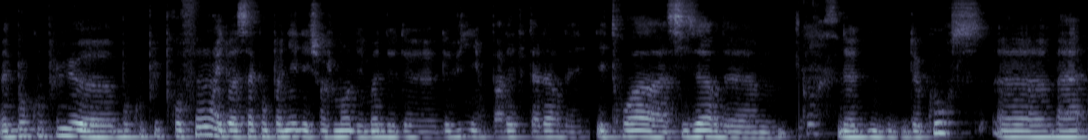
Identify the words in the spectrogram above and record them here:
être beaucoup plus, euh, beaucoup plus profond et doit s'accompagner des changements des modes de, de, vie. On parlait tout à l'heure des, des, 3 à 6 heures de course. De, de course. Euh, bah,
